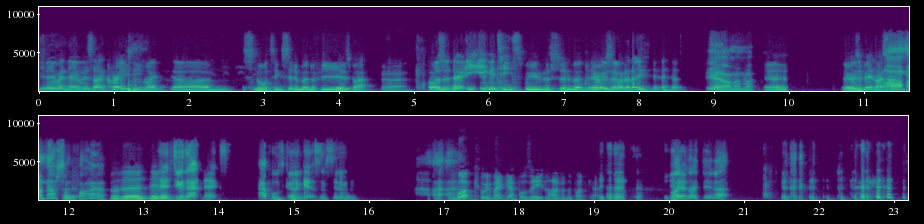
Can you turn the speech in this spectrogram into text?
You know when there was that crazy like um, snorting cinnamon a few years back. Yeah. Or was it no eating a teaspoon of cinnamon? It was one of those. yeah, I remember. yeah, it was a bit like Oh, that my mouth's on Uh, fire. for the day yeah, do that next. Apples, go and get some cinnamon. I, I, What can we make apples eat live on the podcast? why Yeah. did I do that?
